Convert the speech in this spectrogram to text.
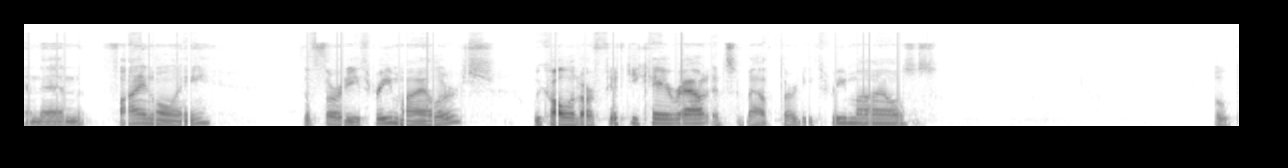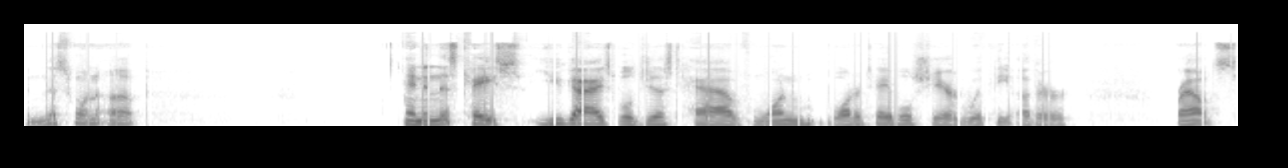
And then finally, the 33 milers, we call it our 50K route. It's about 33 miles. Open this one up. And in this case, you guys will just have one water table shared with the other routes.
